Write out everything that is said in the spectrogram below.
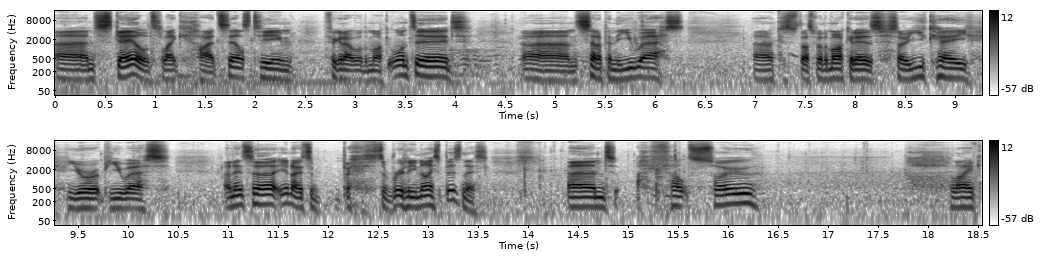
and scaled like hired sales team, figured out what the market wanted, um, set up in the US because uh, that's where the market is. So UK, Europe, US, and it's a you know it's a it's a really nice business, and I felt so like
